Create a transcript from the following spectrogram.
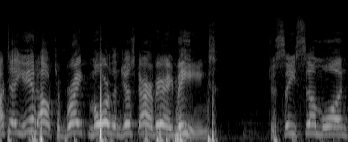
I tell you, it ought to break more than just our very beings to see someone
